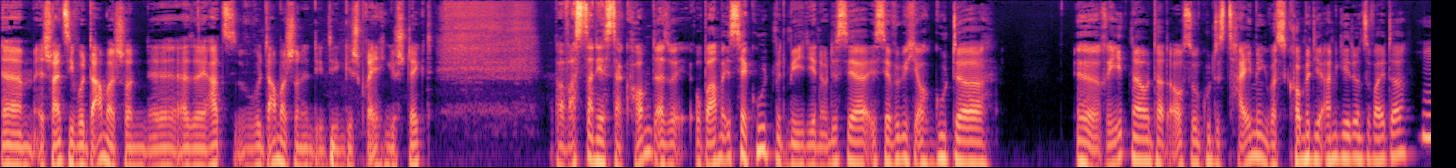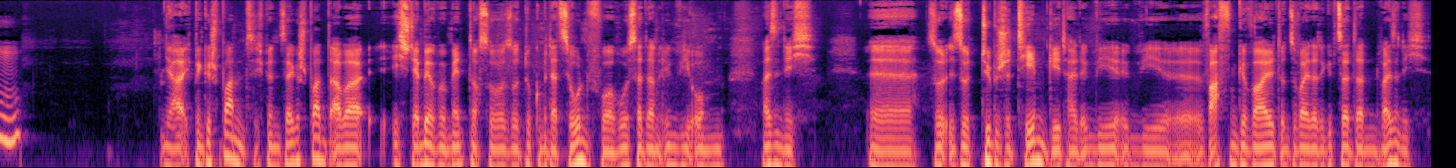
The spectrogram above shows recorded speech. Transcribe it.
Ähm, es scheint sich wohl damals schon, äh, also er hat wohl damals schon in, in den Gesprächen gesteckt. Aber was dann jetzt da kommt, also Obama ist ja gut mit Medien und ist ja, ist ja wirklich auch guter, äh, Redner und hat auch so gutes Timing, was Comedy angeht und so weiter. Mhm. Ja, ich bin gespannt. Ich bin sehr gespannt. Aber ich stelle mir im Moment noch so, so Dokumentationen vor, wo es ja dann irgendwie um, weiß ich nicht, äh, so, so typische Themen geht, halt irgendwie, irgendwie äh, Waffengewalt und so weiter. Da gibt's halt dann, weiß ich nicht,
